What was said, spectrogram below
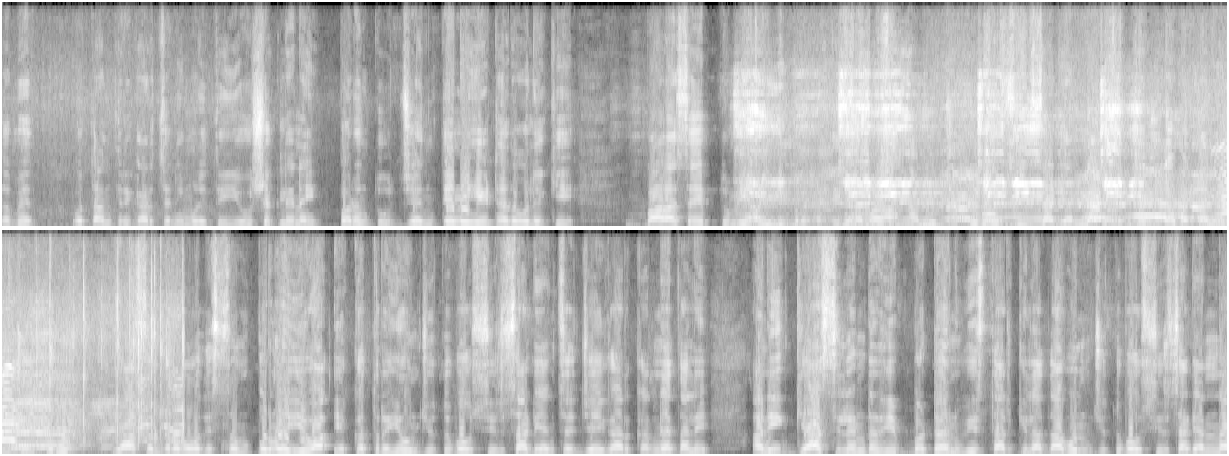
तब्येत व तांत्रिक अडचणीमुळे ते येऊ शकले नाही. परंतु जनतेने हे ठरवले की बाळासाहेब तुम्ही आपली प्रकृती सांभाळा. आम्ही जितूभाऊ शिरसाट यांना प्रचंड मताने विजयी करू. या संदर्भामध्ये संपूर्ण युवा एकत्र येऊन जितूभाऊ शिरसाट यांचे जयगार करण्यात आले. आणि गॅस सिलेंडर हे बटन वीस तारखेला दाबून जितूभाऊ शिरसाट यांना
